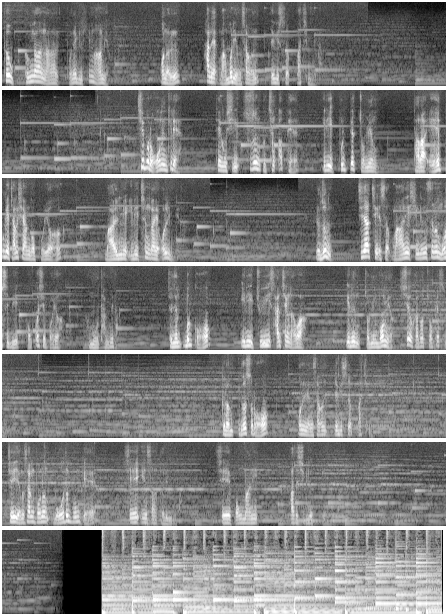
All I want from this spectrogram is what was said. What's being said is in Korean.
더욱 건강한 나날 보내길 희망하며 오늘 한 해 마무리 영상은 여기서 마칩니다. 집으로 오는 길에 대구시 수성구청 앞에 이리 불볕 조명 달아 예쁘게 장식한 것 보여 말미에 이리 첨가해 올립니다. 요즘 지자체에서 많이 신경 쓰는 모습이 곳곳에 보여 흐뭇합니다. 저녁 먹고 이리 주위 산책 나와 이런 조명 보며 쉬어가도 좋겠습니다. 그럼 이것으로 오늘 영상은 여기서 마칩니다. 제 영상 보는 모든 분께 새해 인사드립니다. 새해 복 많이 받으시길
